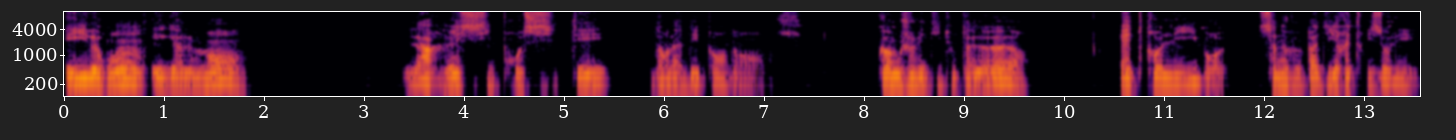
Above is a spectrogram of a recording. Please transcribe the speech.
et ils auront également la réciprocité dans la dépendance. Comme je l'ai dit tout à l'heure, être libre, ça ne veut pas dire être isolé.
